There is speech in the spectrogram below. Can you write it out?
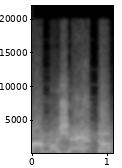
মানুষে দুঃখ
